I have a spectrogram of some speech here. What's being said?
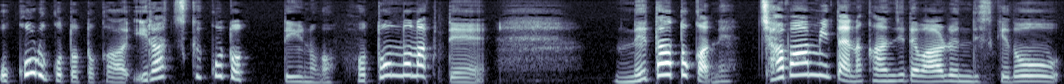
怒ることとかイラつくことっていうのがほとんどなくてネタとかね茶番みたいな感じではあるんですけど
